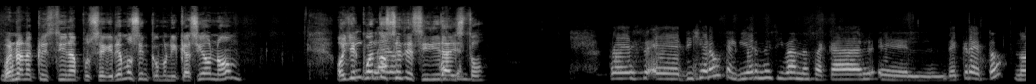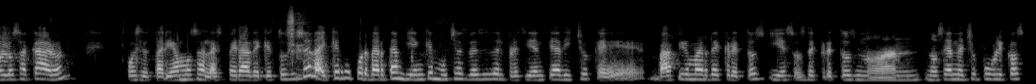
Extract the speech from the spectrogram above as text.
Bueno, Ana Cristina, pues seguiremos en comunicación, ¿no? Oye, sí, ¿cuándo claro. se decidirá okay. esto? Pues eh, dijeron que el viernes iban a sacar el decreto, no lo sacaron, pues estaríamos a la espera de que esto sí. suceda. Hay que recordar también que muchas veces el presidente ha dicho que va a firmar decretos y esos decretos no, han, no se han hecho públicos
